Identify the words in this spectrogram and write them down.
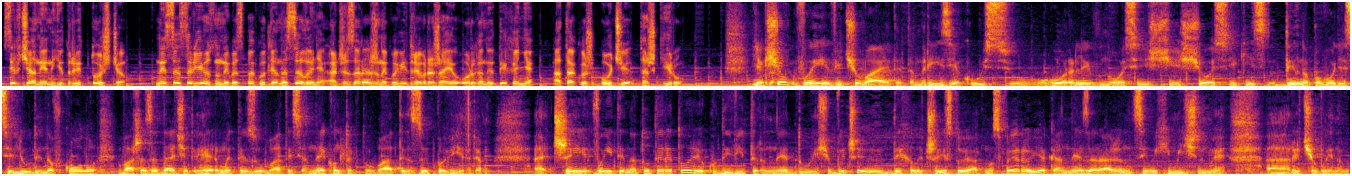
сірчаний ангідрид тощо несе серйозну небезпеку для населення, адже заражене повітря вражає органи дихання, а також очі та шкіру. Якщо ви відчуваєте там різ якусь у горлі, в носі, ще щось, якісь дивно поводяться люди навколо, ваша задача герметизуватися, не контактувати з повітрям. Е, Чи вийти на ту територію, куди вітер не дує, щоб ви чи дихали чистою атмосферою, яка не заражена цими хімічними е, речовинами.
